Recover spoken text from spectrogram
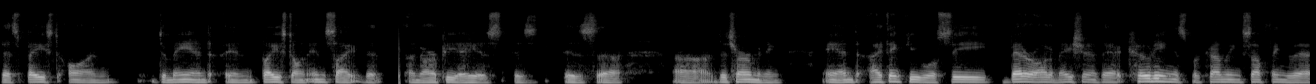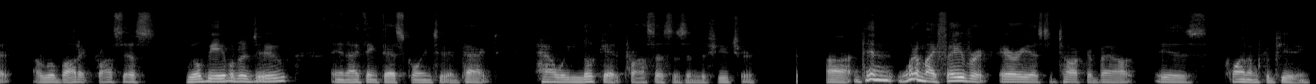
that's based on demand and based on insight that an RPA is is is uh, uh, determining. And I think you will see better automation of that. Coding is becoming something that a robotic process will be able to do, and I think that's going to impact how we look at processes in the future. Uh, then one of my favorite areas to talk about is quantum computing.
